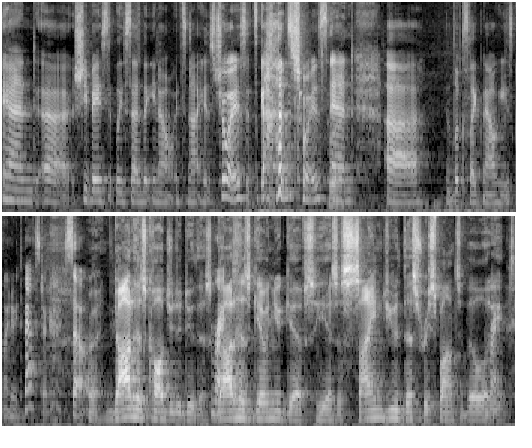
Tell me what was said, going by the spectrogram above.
And uh, she basically said that you know it's not his choice; it's God's choice. Right. And uh, it looks like now he's going to be the pastor. So Right. God has called you to do this. Right. God has given you gifts. He has assigned you this responsibility. Right.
